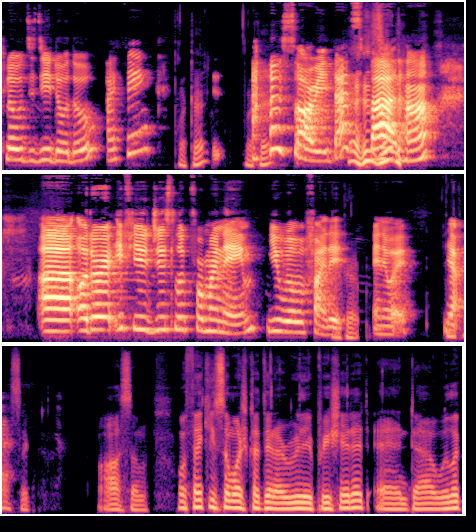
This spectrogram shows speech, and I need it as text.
Claudie Dodo. I think. Okay. Okay. Sorry, that's bad, huh? Uh, or if you just look for my name, you will find it. Okay. Anyway, Yeah. Fantastic. Awesome. Well, thank you so much, Claudine. I really appreciate it. And uh, we look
